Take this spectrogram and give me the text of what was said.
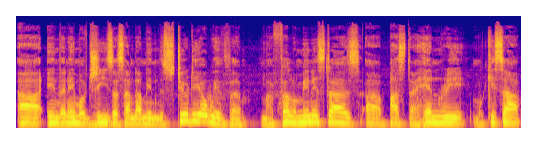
uh, in the name of Jesus. And I'm in the studio with uh, my fellow ministers, uh, Pastor Henry Mukisa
